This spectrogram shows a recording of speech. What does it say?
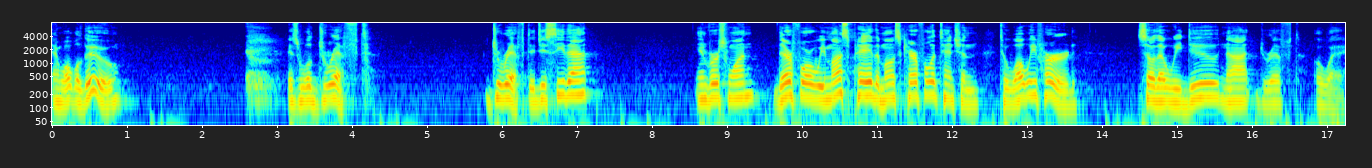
And what we'll do is we'll drift. Drift. Did you see that in verse 1? Therefore, we must pay the most careful attention to what we've heard so that we do not drift away.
